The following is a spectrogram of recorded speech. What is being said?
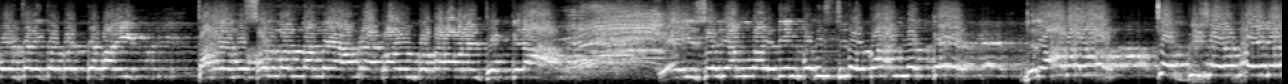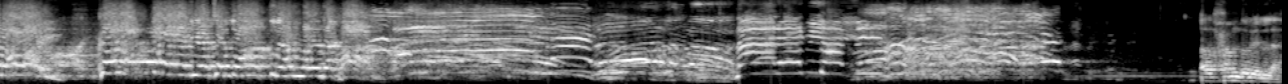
পরিচালিত করতে পারি, তাহলে মুসলমান নামে আমরা কলঙ্ক করা বলেন ঠিক কিনা? এই ছবি আল্লাহর দিন প্রতিষ্ঠিত কোরআন লক্ষ্যে যদি আবারও চব্বিশের প্রয়োজন হয় কারা তারা দিয়েছেন তো হাত তুলে আল্লাহরে দেখা আলহামদুলিল্লাহ।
